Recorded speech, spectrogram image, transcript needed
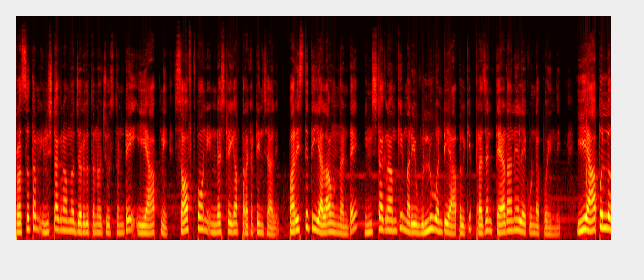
ప్రస్తుతం ఇన్స్టాగ్రామ్లో జరుగుతున్న చూస్తుంటే ఈ యాప్ని సాఫ్ట్ పోన్ ఇండస్ట్రీగా ప్రకటించాలి. పరిస్థితి ఎలా ఉందంటే ఇన్స్టాగ్రామ్కి మరియు ఉల్లు వంటి యాప్లకి ప్రజెంట్ తేడానే లేకుండా పోయింది. ఈ యాపుల్లో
